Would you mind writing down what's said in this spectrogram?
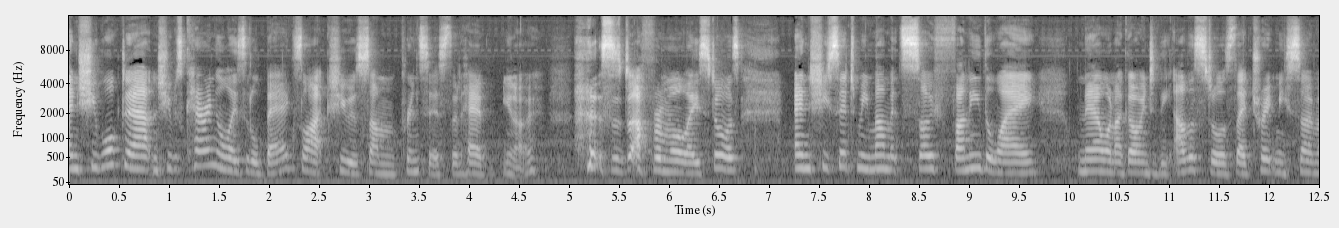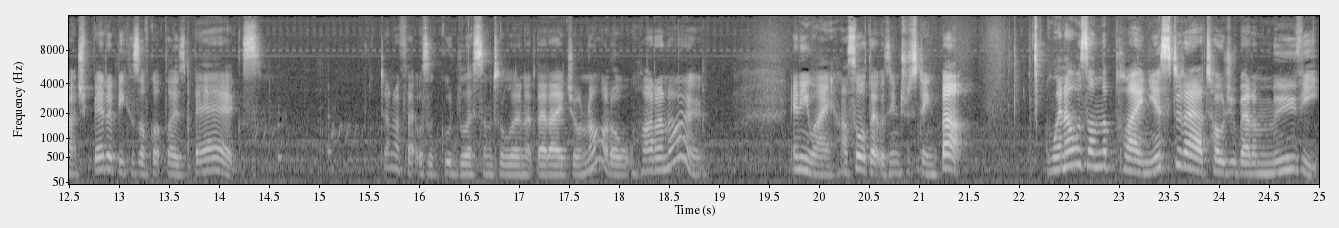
And she walked out and she was carrying all these little bags like she was some princess that had, you know, stuff from all these stores. And she said to me, Mum, it's so funny the way now when I go into the other stores, they treat me so much better because I've got those bags. Don't know if that was a good lesson to learn at that age or not, or I don't know. Anyway, I thought that was interesting. But when I was on the plane yesterday, I told you about a movie.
